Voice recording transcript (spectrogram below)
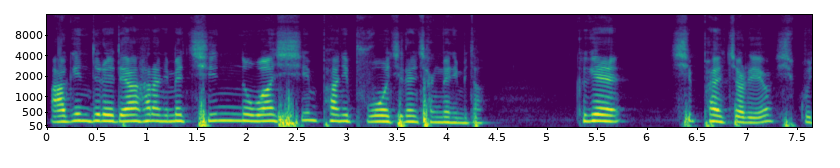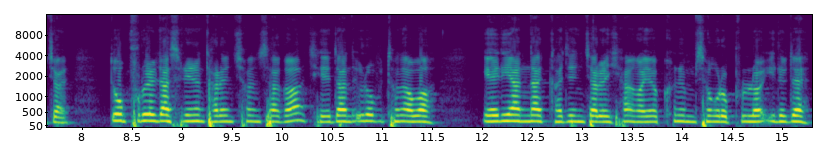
악인들에 대한 하나님의 진노와 심판이 부어지는 장면입니다. 그게 18절이에요. 19절. 또 불을 다스리는 다른 천사가 제단으로부터 나와 예리한 낫 가진 자를 향하여 큰 음성으로 불러 이르되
